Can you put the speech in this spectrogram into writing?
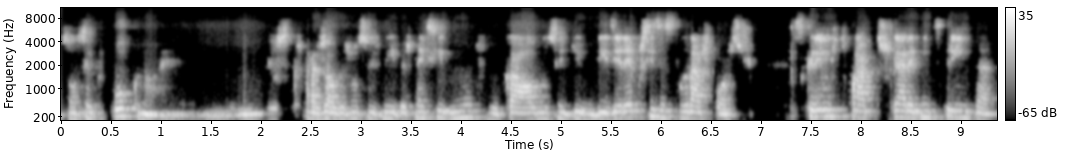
são sempre pouco, não é? O secretário-geral das Nações Unidas tem sido muito vocal no sentido de dizer é preciso acelerar esforços. Se queremos de facto chegar a 2030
